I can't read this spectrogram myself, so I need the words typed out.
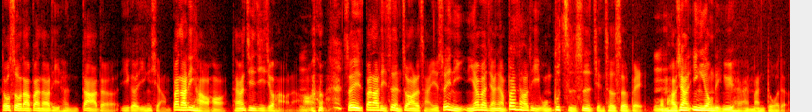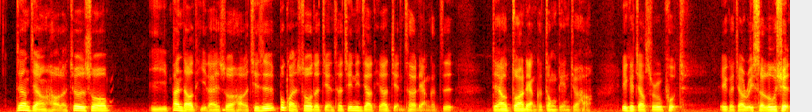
都受到半导体很大的一个影响。半导体好哈，台湾经济就好了哈。所以半导体是很重要的产业。所以你你要不要讲讲半导体？我们不只是检测设备，嗯我们好像应用领域还还蛮多的。这样讲好了，就是说以半导体来说好了，其实不管所有的检测，其实你只要提到检测两个字，只要抓两个重点就好，一个叫 throughput，一个叫 resolution。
